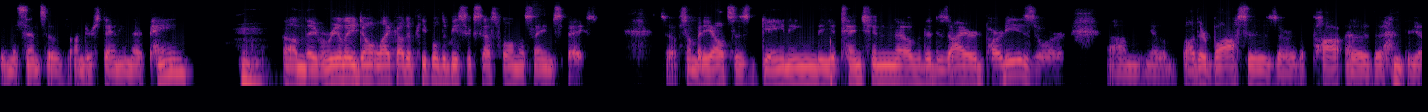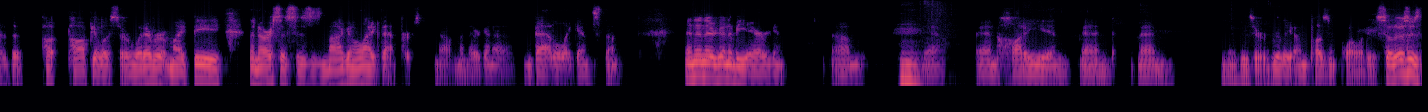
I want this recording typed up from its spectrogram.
in the sense of understanding their pain. Hmm. they really don't like other people to be successful in the same space. So if somebody else is gaining the attention of the desired parties, or um, you know other bosses, or the po- uh, the the, uh, the po- populace, or whatever it might be, the narcissist is not going to like that person, um, and they're going to battle against them, and then they're going to be arrogant, um, hmm. yeah, and haughty, and and and these are really unpleasant qualities. So those are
